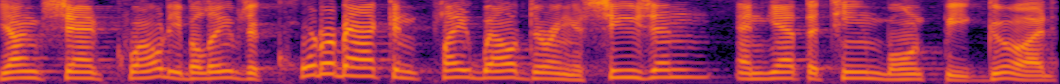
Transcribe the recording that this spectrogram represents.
Young said, quote, he believes a quarterback can play well during a season, and yet the team won't be good.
